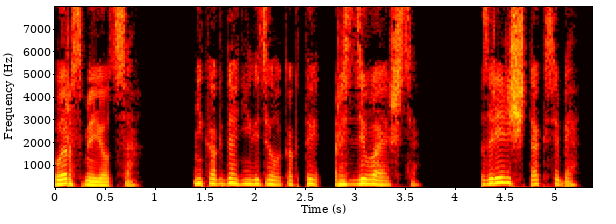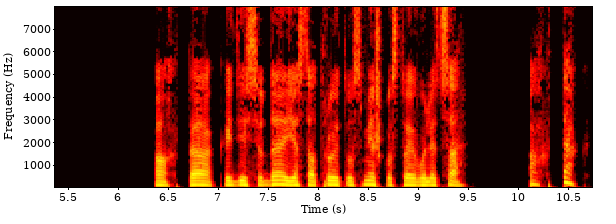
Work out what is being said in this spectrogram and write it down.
Клэр смеется. «Никогда не видела, как ты раздеваешься. Зрелище так себе». «Ах так, иди сюда, и я сотру эту усмешку с твоего лица». «Ах так».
